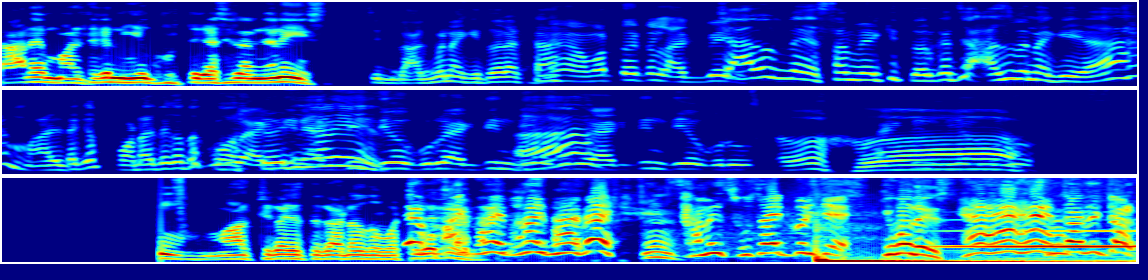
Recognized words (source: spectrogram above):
আরে মালটাকে নিয়ে ঘুরতে গেছিলাম জানিস? লাগবে নাকি তোর একটা? হ্যাঁ আমার তো এটা লাগবে। চাল মেয়ে কি তোর কাছে আসবে নাকি হ্যাঁ মালটাকে পড়াতে কত কষ্ট একদিন হয়েছে একদিন দিও গুরু একদিন দিও গুরু হ্যাঁ? একদিন দিও গুরু। ওহো মাল ঠিক আছে তোকে আটা দেবো ঠিক আছে? ভাই ভাই ভাই ভাই ভাই। স্বামী সুসাইড করেছে। কি বলিস? হ্যাঁ হ্যাঁ হ্যাঁ চল চল।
